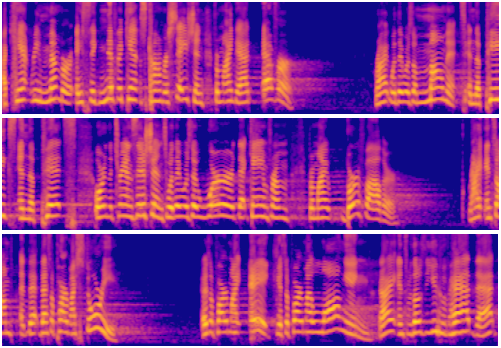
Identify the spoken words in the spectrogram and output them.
I can't remember a significant conversation from my dad ever. Right? Where there was a moment in the peaks, in the pits, or in the transitions where there was a word that came from, from my birth father. Right? And so I'm, that, that's a part of my story. It's a part of my ache. It's a part of my longing, right? And for those of you who've had that,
